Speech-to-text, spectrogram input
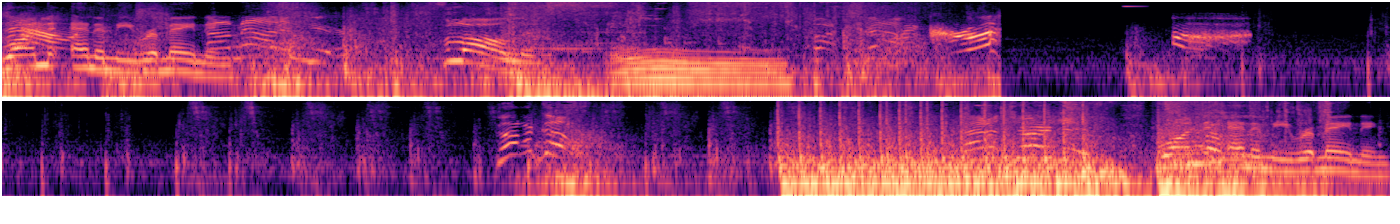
One enemy remaining. I'm out of here! Flawless. Out! Gotta go! Out of charges! One enemy remaining.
